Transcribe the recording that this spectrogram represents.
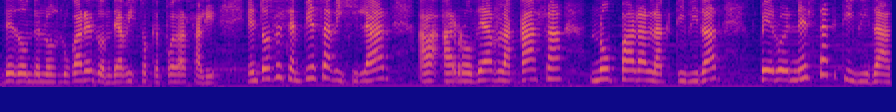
de donde los lugares donde ha visto que pueda salir. Entonces empieza a vigilar, a, rodear la casa, no para la actividad, pero en esta actividad,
